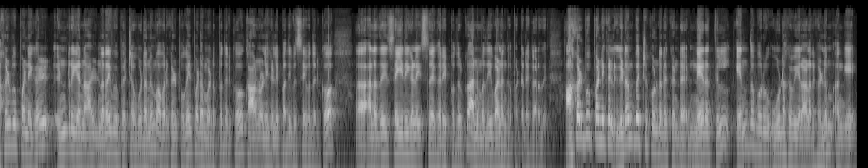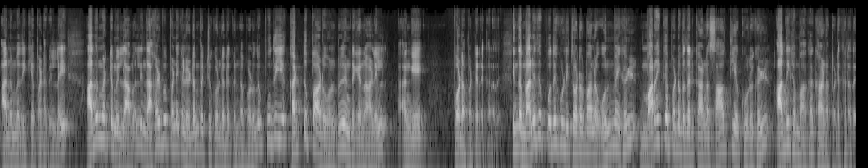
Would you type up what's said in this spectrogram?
அகழ்வு பணிகள் இன்றைய நாள் நிறைவு பெற்ற உடனும் அவர்கள் புகைப்படம் எடுப்பதற்கோ காணொளிகளை பதிவு செய்வதற்கோ அல்லது செய்திகளை சேகரிப்பதற்கோ அனுமதி வழங்கப்பட்டிருக்கிறது. அகழ்வு பணிகள் இடம்பெற்றுக் கொண்டிருக்கின்ற நேரத்தில் எந்த ஒரு ஊடகவியலாளர்களும் அங்கே அனுமதிக்கப்படவில்லை. அது மட்டும் இல்லாமல் இந்த அகழ்வு பணிகள் இடம்பெற்றுக் கொண்டிருக்கின்ற பொழுது புதிய கட்டுப்பாடு ஒன்று இன்றைய நாளில் அங்கே போடப்பட்டிருக்கிறது. இந்த மனித புதைகுழி தொடர்பான உண்மைகள் மறைக்கப்படுவதற்கான சாத்தியக்கூறுகள் அதிகமாக காணப்படுகிறது.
